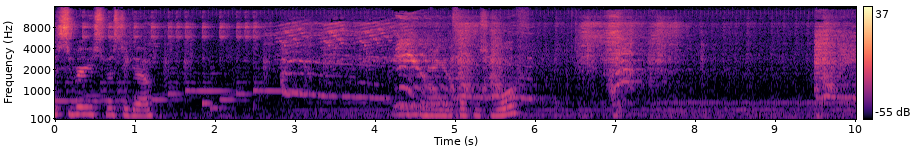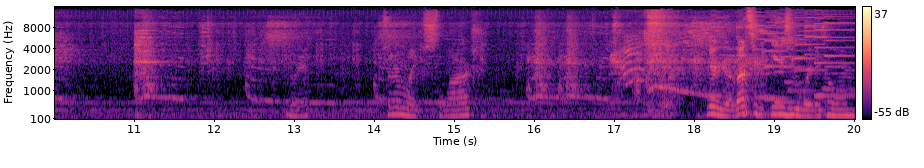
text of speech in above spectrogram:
This is where you're supposed to go. And I gotta fight this wolf. Wait. Send him like slash. There you go. That's an easy way to kill him.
